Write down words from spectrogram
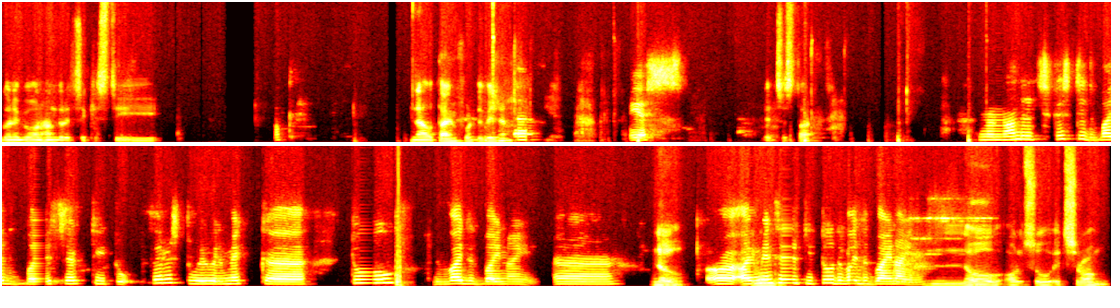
Going to be 160. Okay. Now time for division. yes. Let's start. 960 divided by 32. First, we will make uh, 2 divided by 9. Uh, No, uh, I mean 32 divided by 9. no, also it's wrong.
